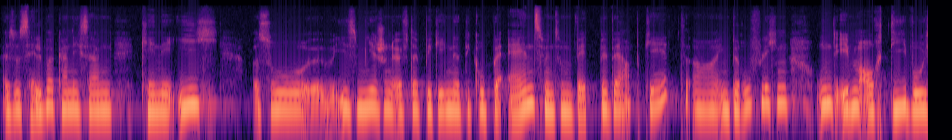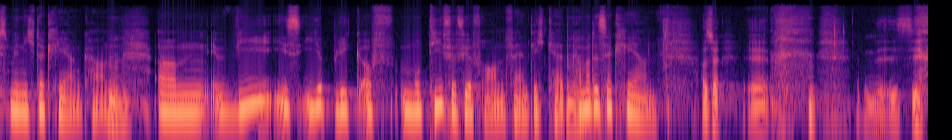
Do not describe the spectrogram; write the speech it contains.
Also selber kann ich sagen, kenne ich so ist mir schon öfter begegnet die Gruppe 1, wenn es um Wettbewerb geht, äh, im beruflichen und eben auch die, wo ich es mir nicht erklären kann. Mhm. Ähm, wie ist Ihr Blick auf Motive für Frauenfeindlichkeit? Kann mhm. man das erklären? Also äh,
